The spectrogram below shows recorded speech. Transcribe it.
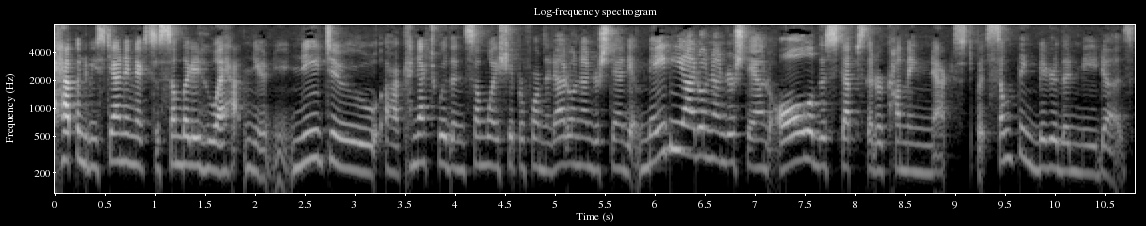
happen to be standing next to somebody who I ha- need to uh, connect with in some way, shape, or form that I don't understand yet. Maybe I don't understand all of the steps that are coming next, but something bigger than me does.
